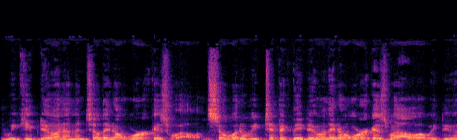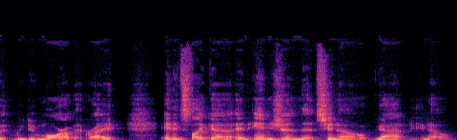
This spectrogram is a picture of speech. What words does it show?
we keep doing them until they don't work as well. And so, what do we typically do when they don't work as well? Well, we do we do more of it, right? And it's like a, an engine that's you know got you know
